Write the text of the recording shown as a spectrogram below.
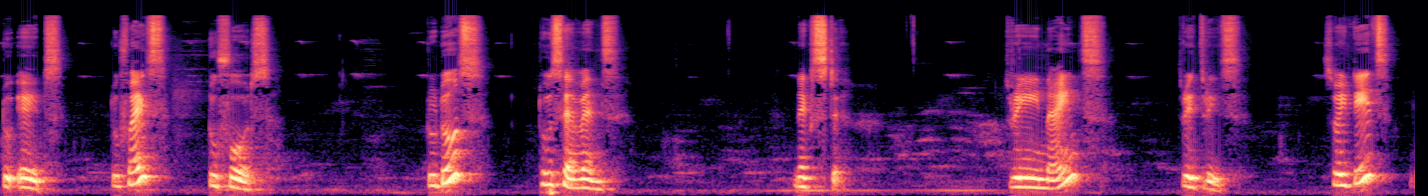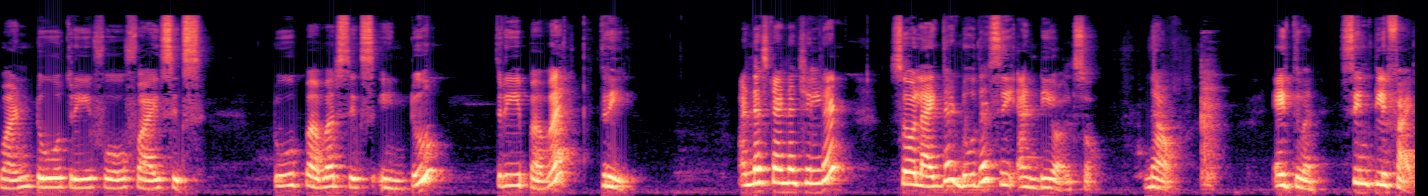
two eights, two fives, two fours, two twos, two sevens. Next, three nines, three threes. So it is 1, 2, 3, 4, 5, 6. 2 power 6 into 3 power 3. Understand the children? So like that do the C and D also. Now, eighth one, simplify.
